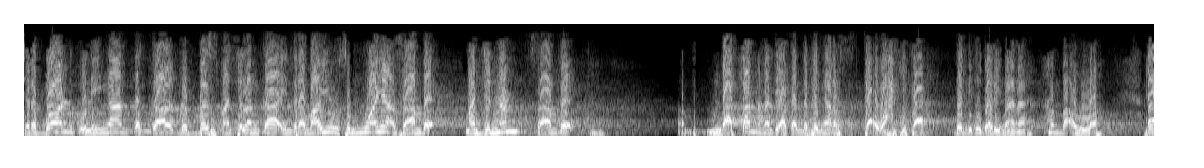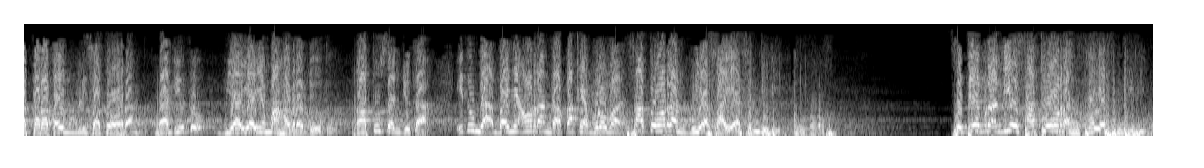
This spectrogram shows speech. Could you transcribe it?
Cirebon, Kuningan, Tegal, Brebes, Majalengka, Indramayu, semuanya sampai Majenang, sampai mendatang nanti akan terdengar dakwah kita. Dan itu dari mana? Hamba Allah. Rata-rata yang beli satu orang. Radio itu biayanya mahal radio itu. Ratusan juta. Itu nggak banyak orang nggak pakai promo. Satu orang buya saya sendiri. Allah. Setiap radio satu orang saya sendiri.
